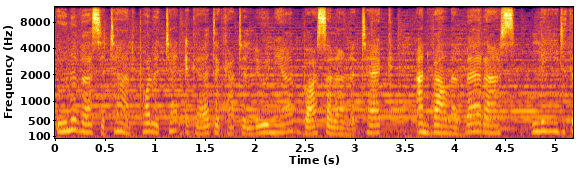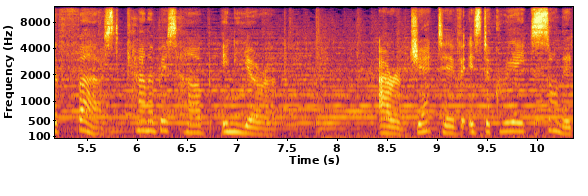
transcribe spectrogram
Universitat Politècnica de Catalunya, Barcelona Tech, and Valneveras lead the first cannabis hub in Europe. Our objective is to create solid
